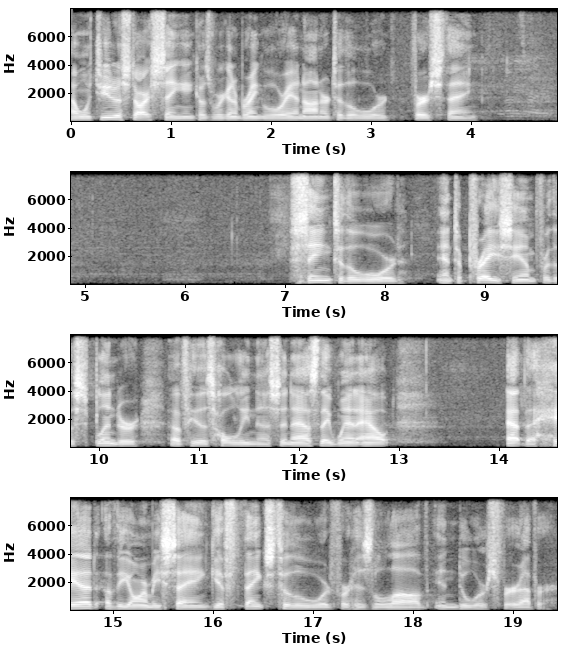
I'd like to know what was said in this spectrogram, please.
I want you to start singing because we're going to bring glory and honor to the Lord first thing. Sing to the Lord and to praise Him for the splendor of His holiness. And as they went out at the head of the army, saying, Give thanks to the Lord, for His love endures forever.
